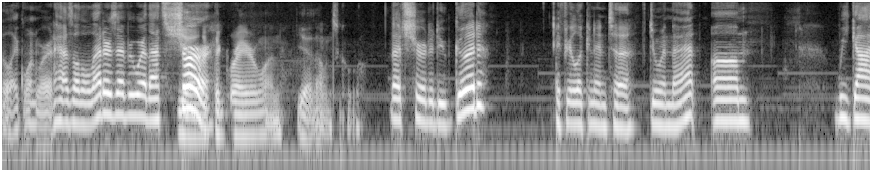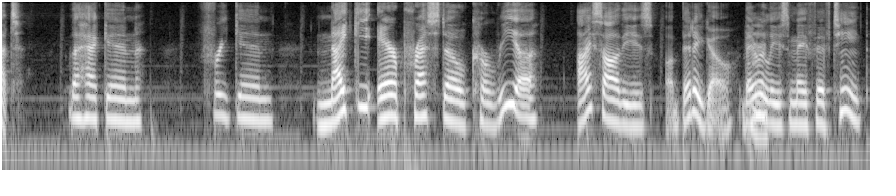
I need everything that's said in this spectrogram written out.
the like one where it has all the letters everywhere. That's sure. Yeah, like the grayer one. Yeah, that one's cool. that's sure to do good if you're looking into doing that. Um, we got the heckin' freaking Nike Air Presto Korea I saw these a bit ago. They Mhm. released May 15th.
